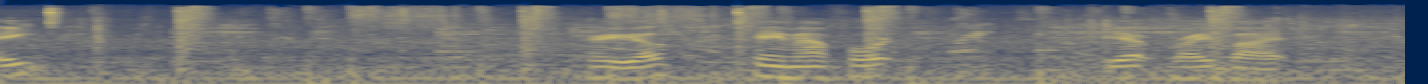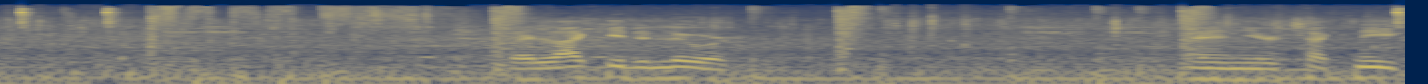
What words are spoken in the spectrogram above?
Eight. There you go. Came out for it. Yep, right by it. They like you to lure. And your technique.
